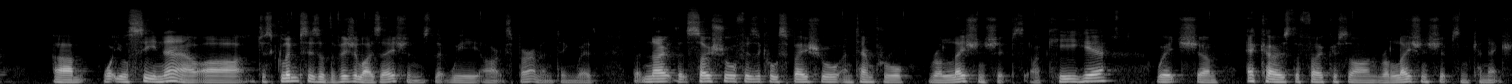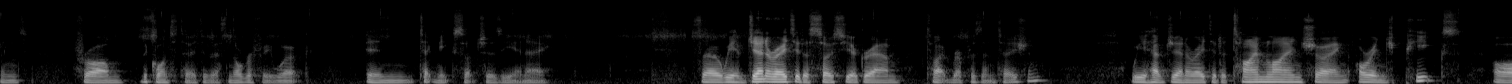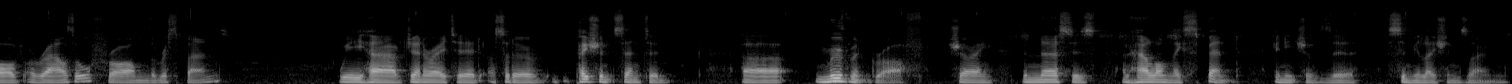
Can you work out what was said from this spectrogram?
um, what you'll see now are just glimpses of the visualizations that we are experimenting with. But note that social, physical, spatial, and temporal relationships are key here, which um, echoes the focus on relationships and connections from the quantitative ethnography work in techniques such as ENA. So we have generated a sociogram type representation. We have generated a timeline showing orange peaks of arousal from the wristbands. We have generated a sort of patient-centered uh, movement graph showing the nurses and how long they spent in each of the simulation zones.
